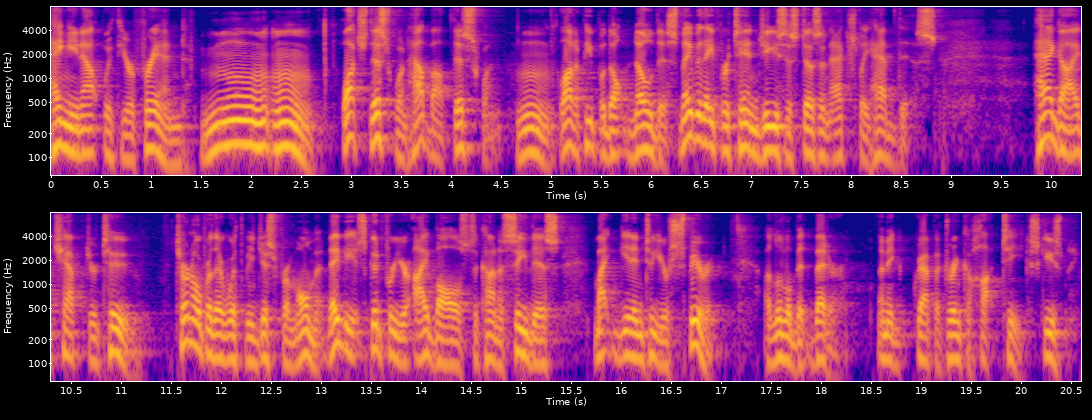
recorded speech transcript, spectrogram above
hanging out with your friend. Mm-mm. Watch this one. How about this one? Mm. A lot of people don't know this. Maybe they pretend Jesus doesn't actually have this. Haggai chapter 2. Turn over there with me just for a moment. Maybe it's good for your eyeballs to kind of see this, might get into your spirit a little bit better. Let me grab a drink of hot tea, excuse me.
